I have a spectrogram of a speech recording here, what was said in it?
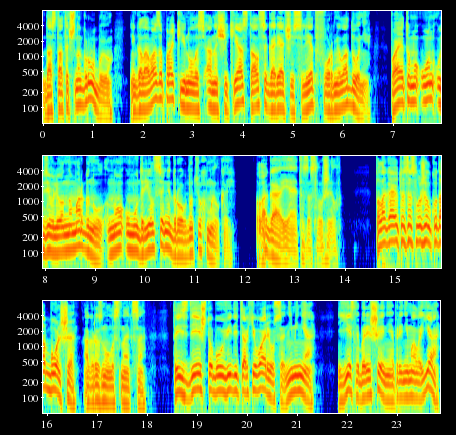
достаточно грубую, и голова запрокинулась, а на щеке остался горячий след в форме ладони. Поэтому он удивленно моргнул, но умудрился не дрогнуть ухмылкой. «Полагаю, я это заслужил». «Полагаю, ты заслужил куда больше», — огрызнулась Некса. «Ты здесь, чтобы увидеть архивариуса, не меня. Если бы решение принимала я,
